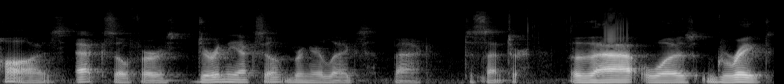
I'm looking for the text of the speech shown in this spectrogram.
Pause. Exhale first. During the exhale, bring your legs back to center. That was great.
